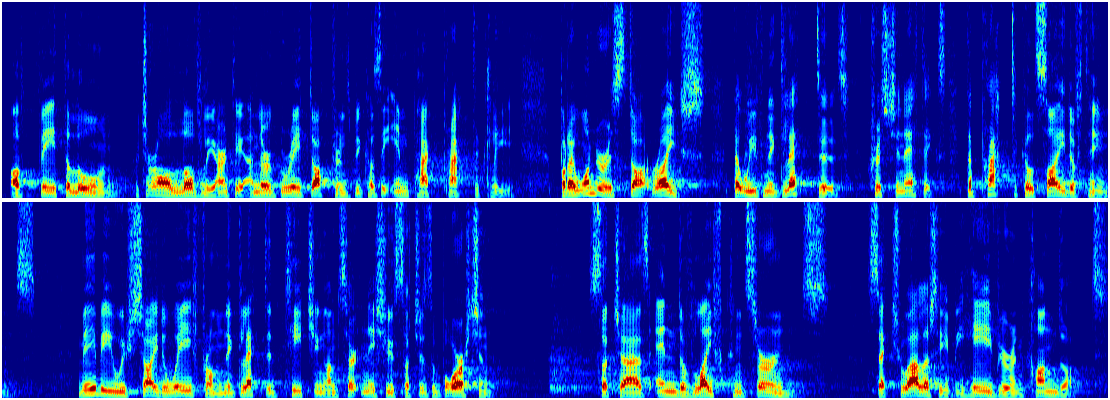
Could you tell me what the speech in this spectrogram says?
of faith alone, which are all lovely, aren't they? And they're great doctrines because they impact practically. But I wonder is Stott right that we've neglected Christian ethics, the practical side of things? Maybe we've shied away from neglected teaching on certain issues such as abortion, such as end of life concerns, sexuality, behavior, and conduct.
